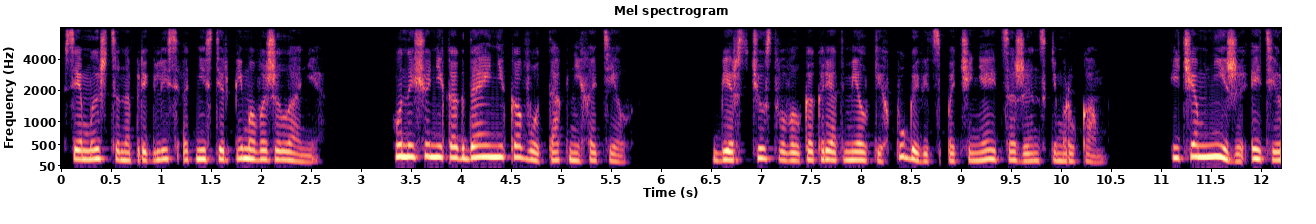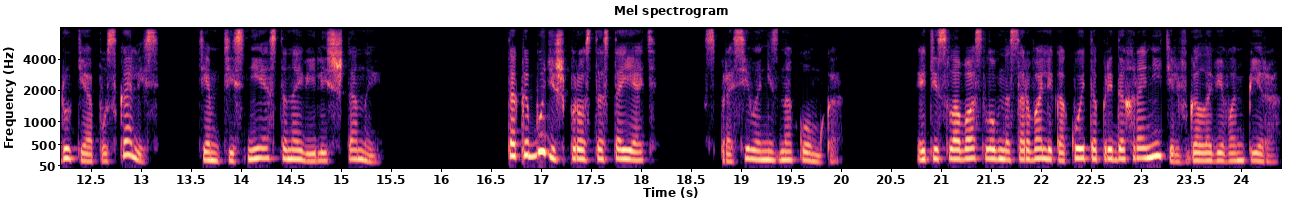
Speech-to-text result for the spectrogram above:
Все мышцы напряглись от нестерпимого желания. Он еще никогда и никого так не хотел. Берс чувствовал, как ряд мелких пуговиц подчиняется женским рукам. И чем ниже эти руки опускались, тем теснее становились штаны. «Так и будешь просто стоять?» — спросила незнакомка. Эти слова словно сорвали какой-то предохранитель в голове вампира.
